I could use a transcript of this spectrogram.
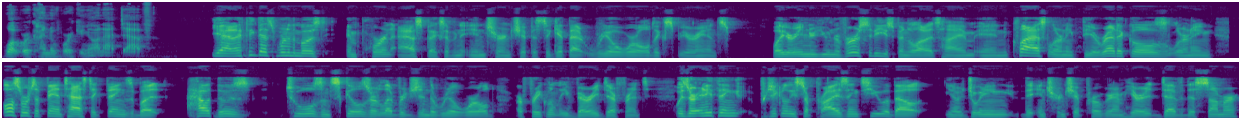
what we're kind of working on at Dev. Yeah, and I think that's one of the most important aspects of an internship is to get that real world experience. While you're in your university, you spend a lot of time in class learning theoreticals, learning all sorts of fantastic things, but how those tools and skills are leveraged in the real world are frequently very different. Was there anything particularly surprising to you about you know joining the internship program here at Dev this summer?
